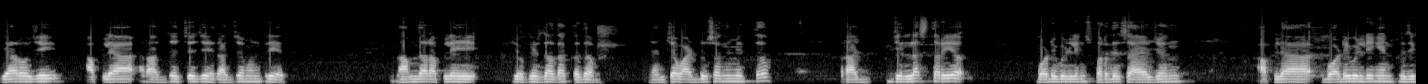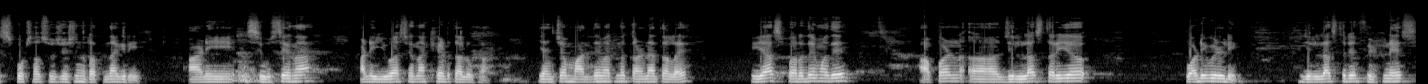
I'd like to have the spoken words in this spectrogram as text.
या रोजी आपल्या राज्याचे जे राज्यमंत्री आहेत नामदार आपले योगेशदादा कदम यांच्या वाढदिवसानिमित्त राज जिल्हास्तरीय बॉडी बिल्डिंग स्पर्धेचं आयोजन आपल्या body building and physics sports association Ratnagiri आणि शिवसेना आणि युवासेना खेड तालुका यांच्या माध्यमातून करण्यात आलं आहे या स्पर्धेमध्ये आपण जिल्हास्तरीय बॉडी बिल्डिंग जिल्हास्तरीय फिटनेस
